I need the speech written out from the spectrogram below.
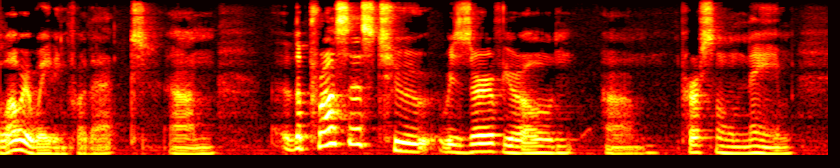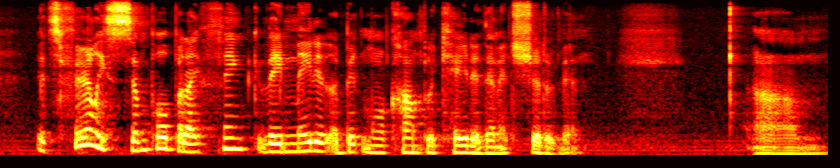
So while we're waiting for that, um, the process to reserve your own um, personal name, it's fairly simple, but I think they made it a bit more complicated than it should have been. Um,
